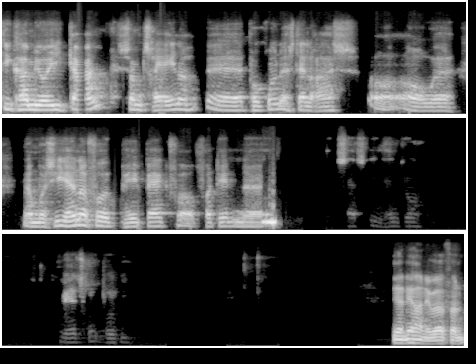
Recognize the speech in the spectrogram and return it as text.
de kom jo i gang som træner øh, på grund af Stalras, og, og øh, man må sige, at han har fået payback for, for den øh, Ja, det har han i hvert fald.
